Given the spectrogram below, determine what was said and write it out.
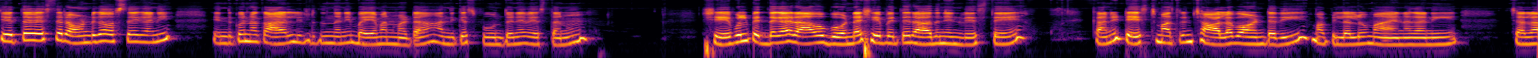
చేత్తో వేస్తే రౌండ్గా వస్తాయి కానీ ఎందుకో నాకు ఆయిల్ ఇల్లుతుందని భయం అనమాట అందుకే స్పూన్తోనే వేస్తాను. షేపులు పెద్దగా రావు. బోండా షేప్ అయితే రాదు నేను వేస్తే. కానీ టేస్ట్ మాత్రం చాలా బాగుంటుంది. మా పిల్లలు మా ఆయన కానీ చాలా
